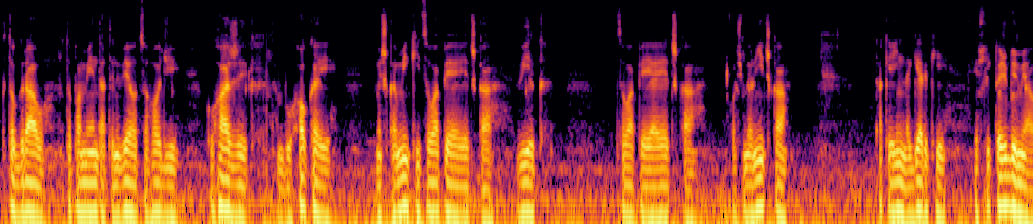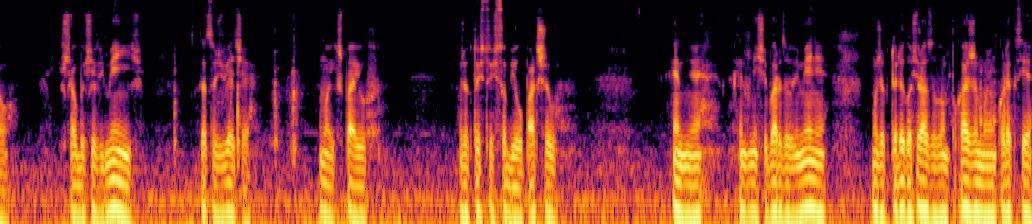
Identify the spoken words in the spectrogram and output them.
Kto grał, kto pamięta, ten wie o co chodzi. Kucharzyk, tam był hokej, myszka Miki, co łapie jajeczka, wilk, co łapie jajeczka, ośmiorniczka. Takie inne gierki. Jeśli ktoś by miał i chciałby się wymienić za coś wiecie moich szpajów, może ktoś coś sobie upatrzył, chętnie, chętnie się bardzo wymienię. Może któregoś razu Wam pokażę moją kolekcję.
